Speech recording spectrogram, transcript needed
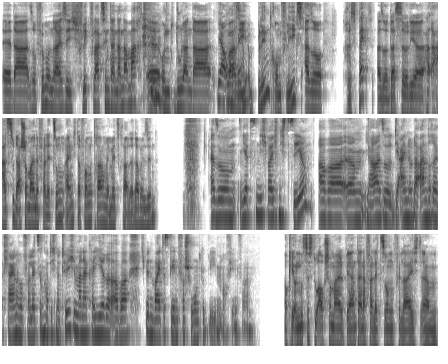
äh, da so 35 Flickflacks hintereinander macht äh, und du dann da ja, quasi ungefähr. blind rumfliegst, also Respekt. Also, dass du dir, hast du da schon mal eine Verletzung eigentlich davon getragen, wenn wir jetzt gerade dabei sind? Also jetzt nicht, weil ich nichts sehe, aber ähm, ja, also die eine oder andere kleinere Verletzung hatte ich natürlich in meiner Karriere, aber ich bin weitestgehend verschont geblieben, auf jeden Fall. Okay, und musstest du auch schon mal während deiner Verletzung vielleicht ähm,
